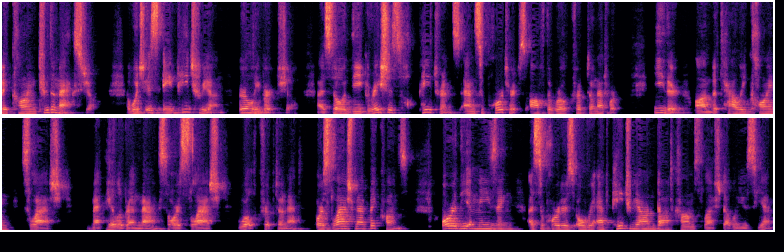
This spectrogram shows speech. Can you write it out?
Bitcoin to the Max show, which is a Patreon early bird show. Uh, so the gracious patrons and supporters of the World Crypto Network, either on the Tallycoin slash Hillebrand Max or slash World Crypto Net or slash Mad Bitcoins, or the amazing uh, supporters over at patreon.com slash WCN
